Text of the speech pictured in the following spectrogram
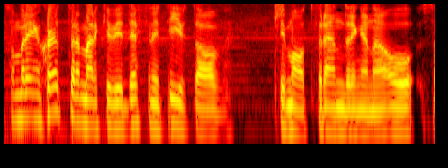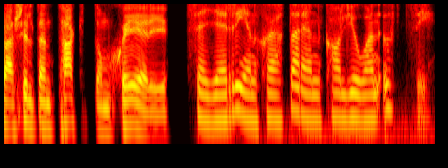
Som renskötare märker vi definitivt av klimatförändringarna och särskilt den takt de sker i. Säger renskötaren Carl-Johan Utsi.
